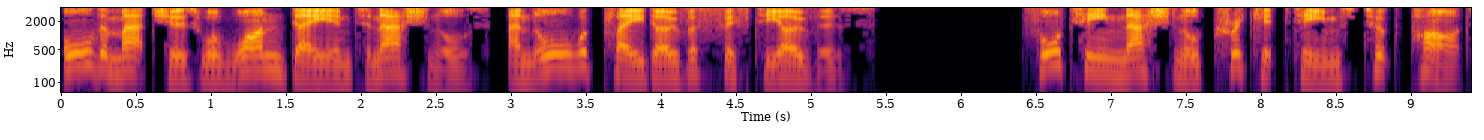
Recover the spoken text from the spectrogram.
All the matches were one-day internationals, and all were played over 50 overs. Fourteen national cricket teams took part,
